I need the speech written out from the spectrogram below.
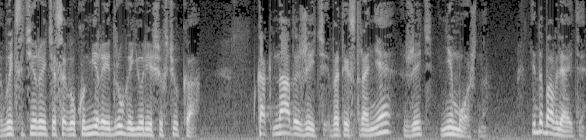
Вы цитируете своего кумира и друга Юрия Шевчука. Как надо жить в этой стране, жить не можно. И добавляйте,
